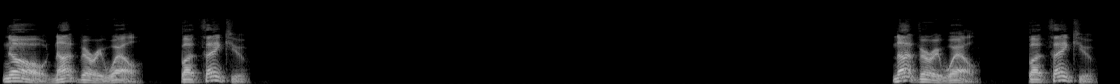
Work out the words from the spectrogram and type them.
No, not very well, but thank you. Not very well, but thank you.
